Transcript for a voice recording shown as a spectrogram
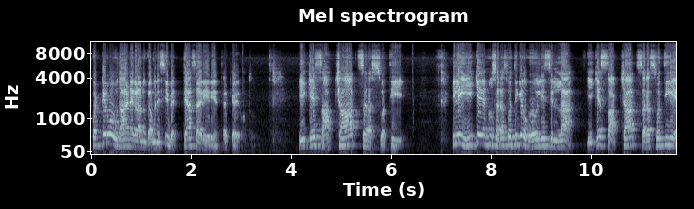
ಕೊಟ್ಟಿರುವ ಉದಾಹರಣೆಗಳನ್ನು ಗಮನಿಸಿ ವ್ಯತ್ಯಾಸ ಅರಿಯಿರಿ ಅಂತ ಕೇಳಿರುವಂತದ್ದು ಈಕೆ ಸಾಕ್ಷಾತ್ ಸರಸ್ವತಿ. ಇಲ್ಲಿ ಈಕೆಯನ್ನು ಸರಸ್ವತಿಗೆ ಹೋಲಿಸಿಲ್ಲ. ಈಕೆ ಸಾಕ್ಷಾತ್ ಸರಸ್ವತಿಯೇ.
